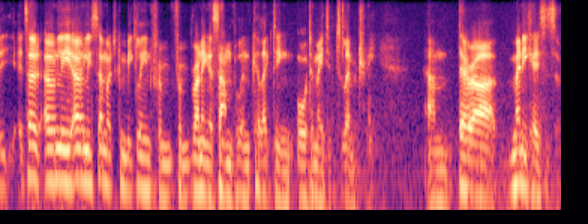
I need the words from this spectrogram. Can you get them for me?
It's only only so much can be gleaned from from running a sample and collecting automated telemetry. Um, there are many cases of,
